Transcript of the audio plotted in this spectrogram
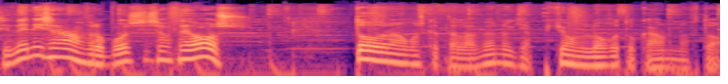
Εσύ δεν είσαι άνθρωπος, είσαι ο Θεός. Τώρα όμως καταλαβαίνω για ποιον λόγο το κάνουν αυτό.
